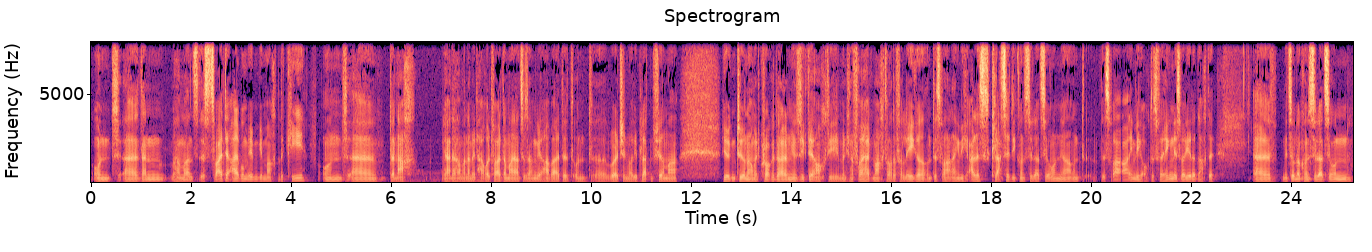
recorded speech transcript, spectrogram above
Und äh, dann haben wir uns das zweite Album eben gemacht, The Key, und äh, danach ja, da haben wir dann mit Harold Faltermeier zusammengearbeitet und äh, Virgin war die Plattenfirma. Jürgen Thürner mit Crocodile Music, der auch die Münchner Freiheit macht, war der Verleger und das war eigentlich alles klasse, die Konstellation, ja, und das war eigentlich auch das Verhängnis, weil jeder dachte, äh, mit so einer Konstellation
